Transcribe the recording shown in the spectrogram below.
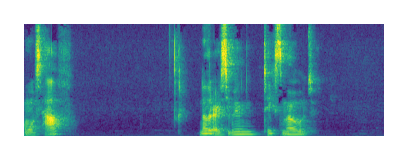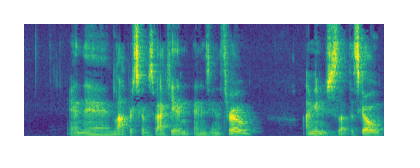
Almost half? Another Icy Wind takes them out. And then Lapras comes back in and is gonna throw. I'm gonna just let this go,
